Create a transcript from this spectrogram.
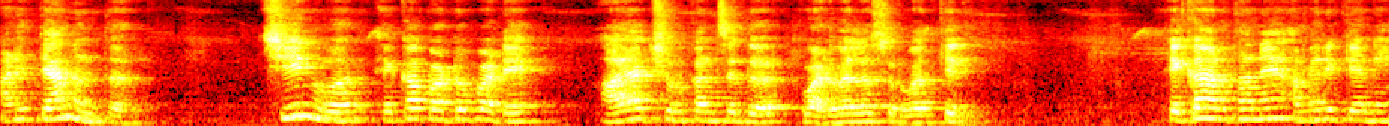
आणि त्यानंतर चीनवर एका पाठोपाठ एक आयात शुल्कांचे दर वाढवायला सुरुवात केली. एका अर्थाने अमेरिकेने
